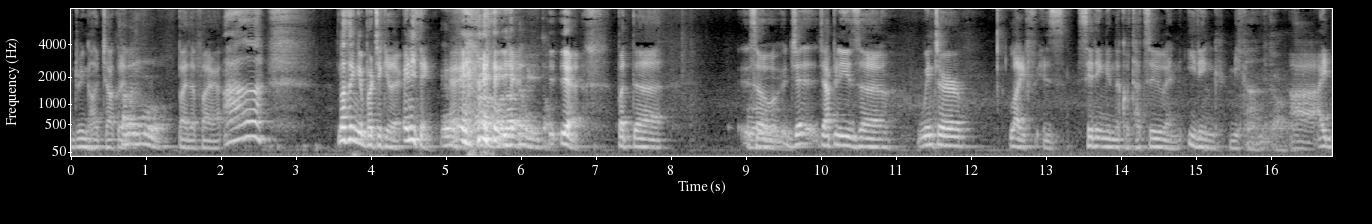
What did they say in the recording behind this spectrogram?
Drink hot chocolate by the fire. Ah, nothing in particular. Anything. Yeah. yeah. But uh, so J- Japanese uh, winter life is sitting in the kotatsu and eating mikan. Uh, I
